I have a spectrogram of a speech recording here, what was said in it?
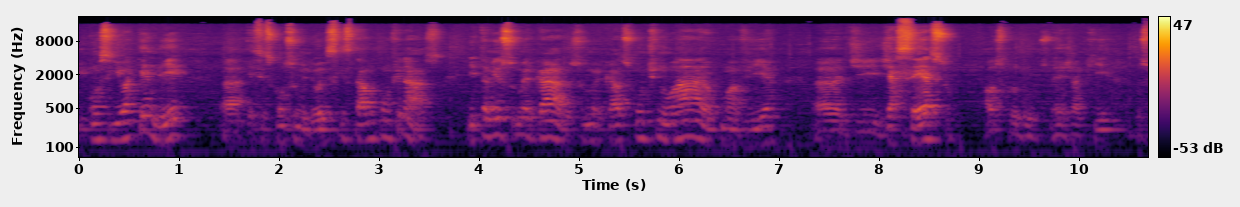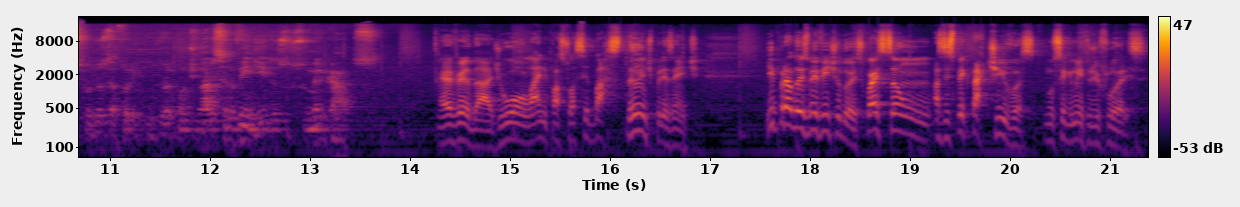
e conseguiu atender uh, esses consumidores que estavam confinados. E também os supermercados. Os supermercados continuaram com uma via uh, de, de acesso aos produtos, né? já que os produtos da floricultura continuaram sendo vendidos nos supermercados. É verdade, o online passou a ser bastante presente. E para 2022, quais são as expectativas no segmento de flores?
